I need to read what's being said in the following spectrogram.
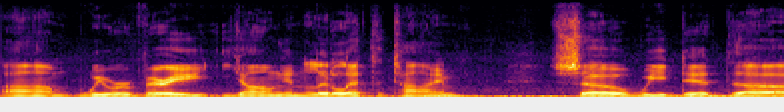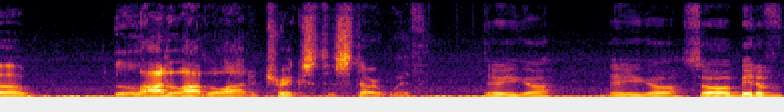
Um, we were very young and little at the time. So we did the a lot, a lot, a lot of tricks to start with. There you go. There you go. So a bit of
